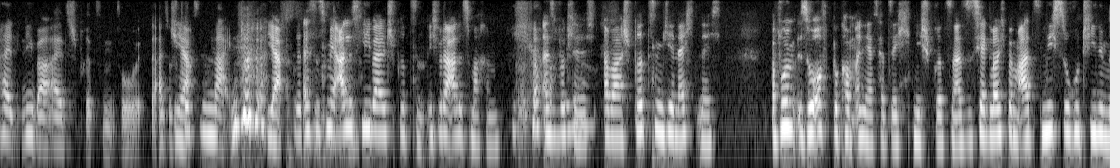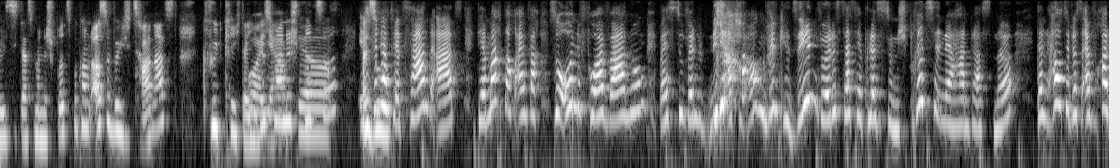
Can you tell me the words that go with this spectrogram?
halt lieber als Spritzen. So. Also Ja. Spritzen, nein. Ja, Spritzen es ist mir alles lieber als Spritzen. Ich würde alles machen. ja. Also wirklich. Aber Spritzen gehen echt nicht. Obwohl, so oft bekommt man ja tatsächlich nicht Spritzen. Also es ist ja, glaube ich, beim Arzt nicht so routinemäßig, dass man eine Spritze bekommt. Außer wirklich Zahnarzt. Gefühlt kriegt er Oh, jedes ja. Mal eine Spritze. Ja. Ich Also- finde auch der Zahnarzt, der macht auch einfach so ohne Vorwarnung, weißt du, wenn du nicht auf den Augenwinkel sehen würdest, dass er plötzlich so eine Spritze in der Hand hast, ne? Dann haut er das einfach an.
